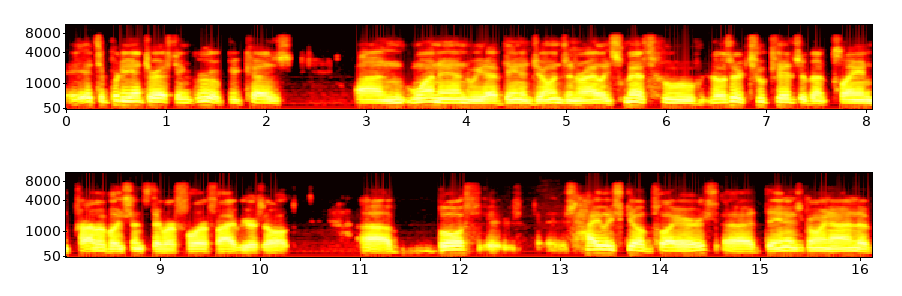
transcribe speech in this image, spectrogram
it's a pretty interesting group because on one end, we have Dana Jones and Riley Smith, who those are two kids who've been playing probably since they were four or five years old. Uh, both highly skilled players. Uh, Dana's going on to,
